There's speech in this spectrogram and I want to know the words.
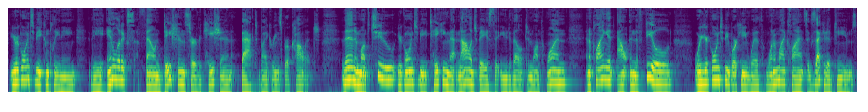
you're going to be completing the Analytics Foundation certification backed by Greensboro College. Then in month two, you're going to be taking that knowledge base that you developed in month one and applying it out in the field where you're going to be working with one of my clients' executive teams,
